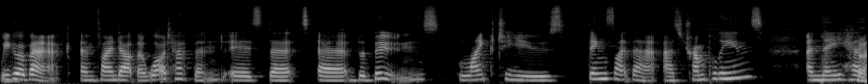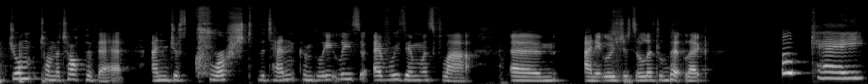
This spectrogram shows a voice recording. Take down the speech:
We go back and find out that what had happened is that uh, baboons like to use things like that as trampolines, and they had jumped on the top of it and just crushed the tent completely, so everything was flat. Um, and it was just a little bit like, okay,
